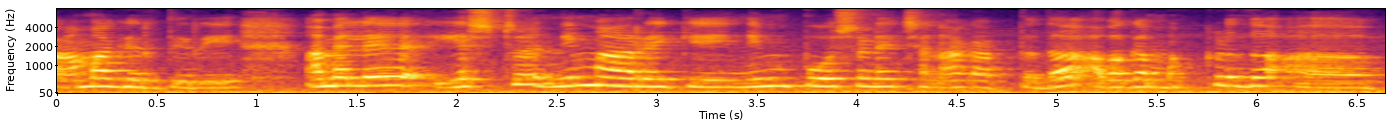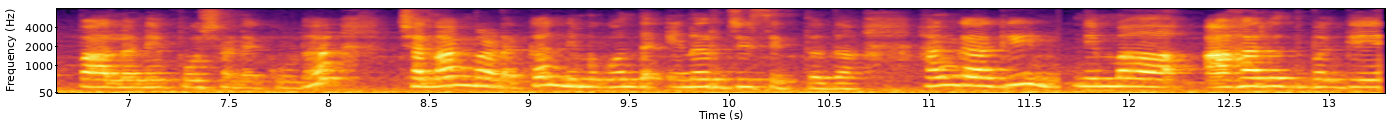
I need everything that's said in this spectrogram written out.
ಕಾಮಾಗಿರ್ತೀರಿ ಆಮೇಲೆ ಎಷ್ಟು ನಿಮ್ಮ ಆರೈಕೆ ನಿಮ್ಮ ಪೋಷಣೆ ಚೆನ್ನಾಗಿ ಆಗ್ತದ, ಅವಾಗ ಮಕ್ಕಳದ ಪಾಲನೆ ಪೋಷಣೆ ಕೂಡ ಚೆನ್ನಾಗಿ ಮಾಡೋಕ್ಕೆ ನಿಮಗೊಂದು ಎನರ್ಜಿ ಸಿಗ್ತದ. ಹಾಗಾಗಿ ನಿಮ್ಮ ಆಹಾರದ ಬಗ್ಗೆ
